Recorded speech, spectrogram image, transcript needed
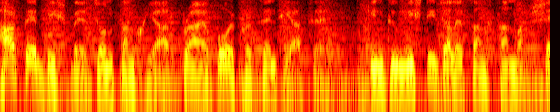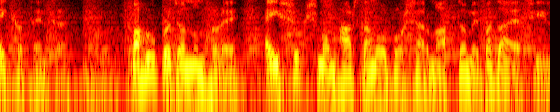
ভারতের বিশ্বের জনসংখ্যার প্রায় বই পার্সেন্টই আছে, কিন্তু মিষ্টি জলের সংস্থান মাত্র শেখ পার্সেন্ট বহু প্রজন্ম ধরে এই সূক্ষ্ম ভারসাম্য বর্ষার মাধ্যমে বজায় ছিল।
